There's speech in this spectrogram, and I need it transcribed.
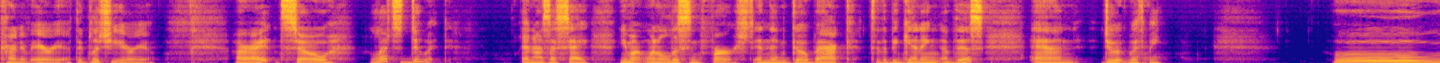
kind of area, the glitchy area. All right. So let's do it. And as I say, you might want to listen first and then go back to the beginning of this and do it with me. Oh,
